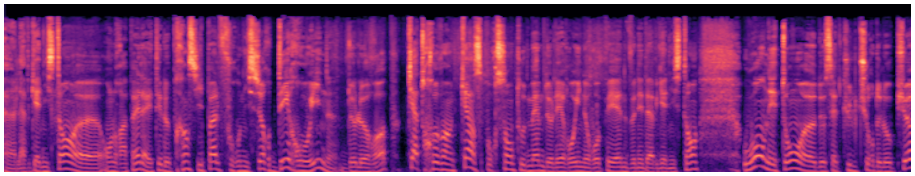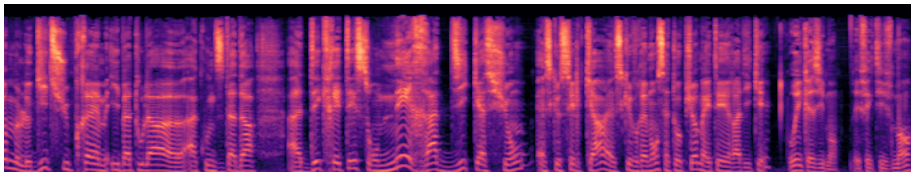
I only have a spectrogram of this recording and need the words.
L'Afghanistan, euh, on le rappelle, a été le principal fournisseur d'héroïne de l'Europe. 95% tout de même de l'héroïne européenne venait d'Afghanistan. Où en est-on euh, de cette culture de l'opium? Le guide suprême Ibatullah Akhundzada a décrété son éradication. Est-ce que c'est le cas? Est-ce que vraiment cet opium a été éradiqué? Oui, quasiment, effectivement.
